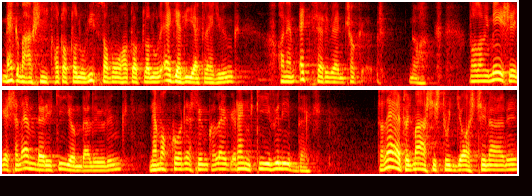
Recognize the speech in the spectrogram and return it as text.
megmásíthatatlanul, visszavonhatatlanul egyediek legyünk, hanem egyszerűen csak, na, valami mélységesen emberi kijön belőlünk, nem akkor leszünk a legrendkívülibbek. Tehát lehet, hogy más is tudja azt csinálni,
